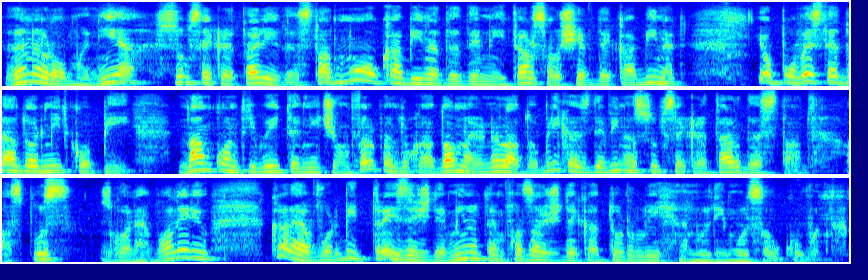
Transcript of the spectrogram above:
În România, subsecretarii de stat nu au cabină de demnitar sau șef de cabinet. E o poveste de adormit copii. N-am contribuit în niciun fel pentru ca doamna Ionela Dobrică să devină subsecretar de stat, a spus Zgonea Valeriu, care a vorbit 30 de minute în fața judecătorului în ultimul său cuvânt.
